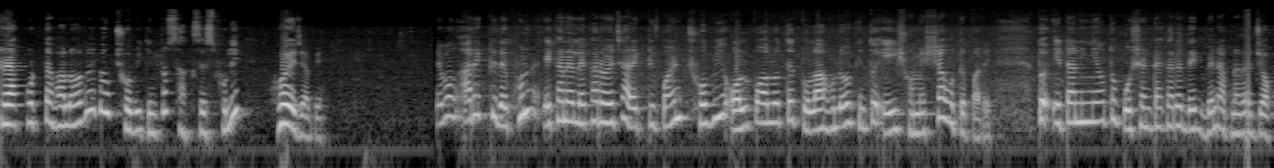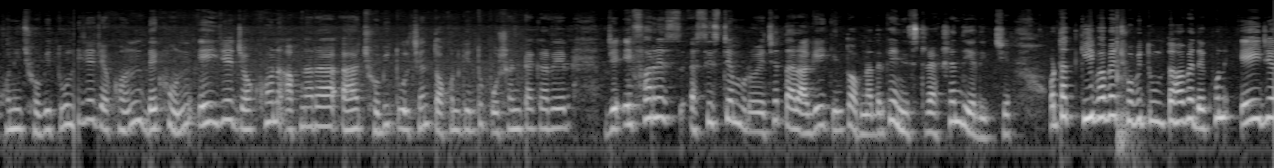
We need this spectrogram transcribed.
ট্র্যাক করতে ভালো হবে এবং ছবি কিন্তু সাকসেসফুলি হয়ে যাবে। এবং আরেকটি দেখুন, এখানে লেখা রয়েছে আরেকটি পয়েন্ট ছবি অল্প আলোতে তোলা হলেও কিন্তু এই সমস্যা হতে পারে। তো এটা নিয়েও তো পোষণ টাকারে দেখবেন আপনারা যখনই ছবি তুল যে যখন দেখুন, এই যে যখন আপনারা ছবি তুলছেন, তখন কিন্তু পোষণ টাকারের যে এফআরএস সিস্টেম রয়েছে, তার আগেই কিন্তু আপনাদেরকে ইনস্ট্রাকশন দিয়ে দিচ্ছে। অর্থাৎ কীভাবে ছবি তুলতে হবে? দেখুন, এই যে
